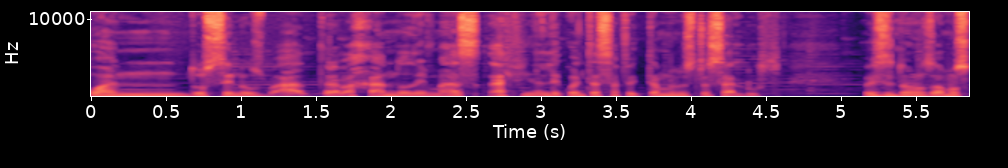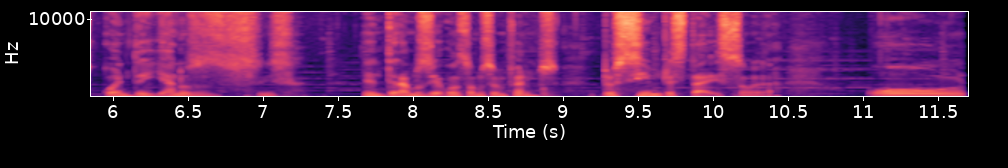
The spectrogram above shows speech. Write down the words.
cuando se nos va trabajando de más, al final de cuentas afectamos nuestra salud. A veces no nos damos cuenta y ya nos enteramos ya cuando estamos enfermos, pero siempre está eso, ¿verdad? O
